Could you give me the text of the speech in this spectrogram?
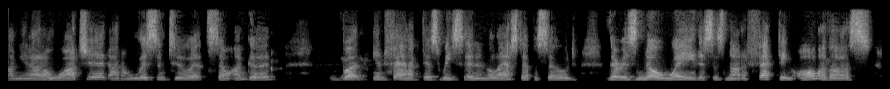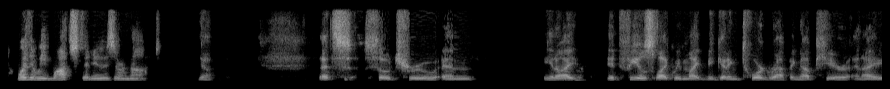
i mean i don't watch it i don't listen to it so i'm good but in fact as we said in the last episode there is no way this is not affecting all of us whether we watch the news or not. Yeah. That's so true and you know i it feels like we might be getting toward wrapping up here and i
